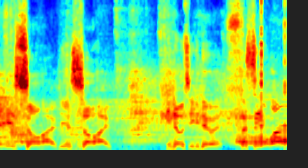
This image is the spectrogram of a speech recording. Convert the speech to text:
He is so hyped. He is so hyped. He knows he can do it. Let's see it. What?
